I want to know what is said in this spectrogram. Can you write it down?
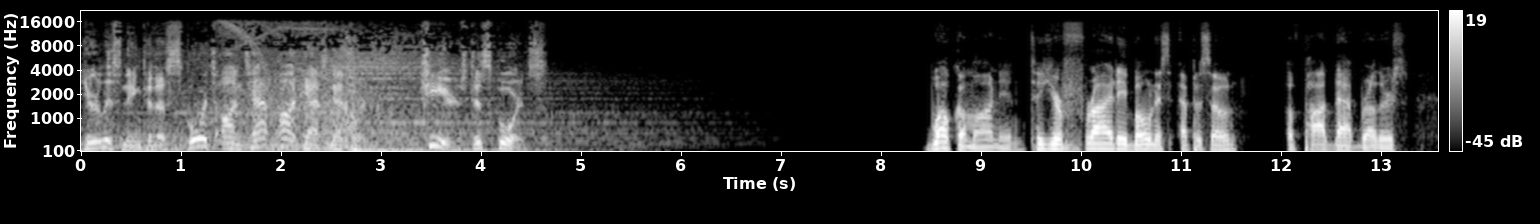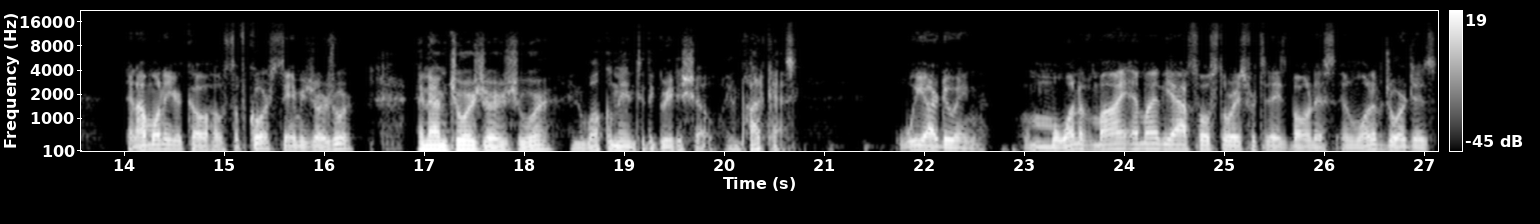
You're listening to the Sports on Tap Podcast Network. Cheers to sports. Welcome on in to your Friday bonus episode of Pod That Brothers. And I'm one of your co hosts, of course, Sammy Jarjour. And I'm George Jarjour, and welcome into the greatest show in podcasting. We are doing one of my Am I the Asshole stories for today's bonus and one of George's.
